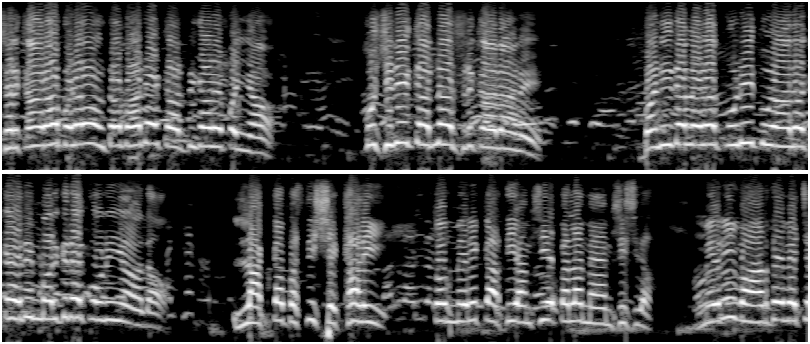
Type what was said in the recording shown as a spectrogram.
ਸਰਕਾਰਾਂ ਬੜਾ ਹੁਣ ਤਾਂ ਵਾਅਦੇ ਕਰਦੀਆਂ ਨੇ ਪਈਆਂ। ਕੁਛ ਨਹੀਂ ਕਰਨਾ ਸਰਕਾਰਾਂ ਨੇ। ਬਣੀ ਦੇ ਵੇਲੇ ਕੁਣੀ ਕੋਈ ਆਦਾ ਦੀ ਮਰਗ ਦੇ ਕੋਣੀ ਆਂਦਾ ਇਲਾਕਾ ਬਸਤੀ ਸ਼ੇਖਾਂ ਵਾਲੀ ਤੋਂ ਮੇਰੇ ਘਰ ਦੀ ਐਮਸੀਏ ਪਹਿਲਾਂ ਮੈਂ ਐਮਸੀ ਸੀਗਾ। ਮੇਰੀ ਵਾਰਡ ਦੇ ਵਿੱਚ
